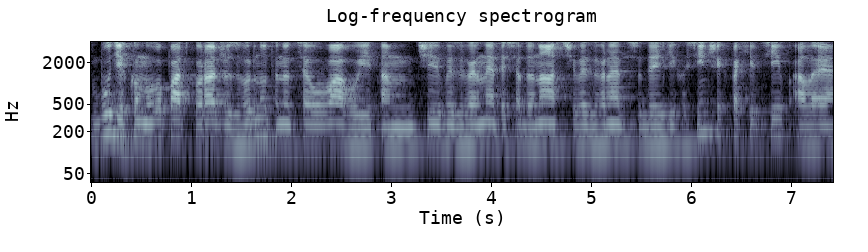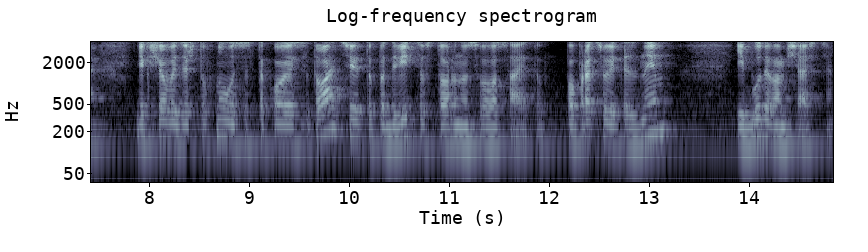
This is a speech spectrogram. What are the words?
в будь-якому випадку раджу звернути на це увагу, і там чи ви звернетеся до нас, чи ви звернетеся до якихось інших фахівців. Але якщо ви зіштовхнулися з такою ситуацією, то подивіться в сторону свого сайту, попрацюйте з ним, і буде вам щастя.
